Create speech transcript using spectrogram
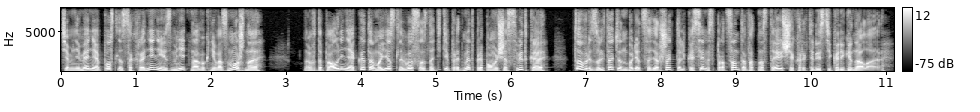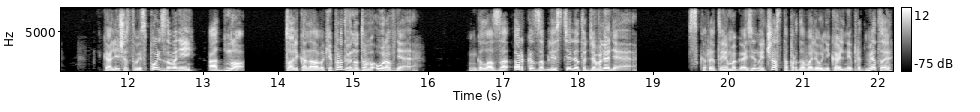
Тем не менее, после сохранения изменить навык невозможно. В дополнение к этому, если вы создадите предмет при помощи свитка, то в результате он будет содержать только 70% от настоящих характеристик оригинала. Количество использований — одно. Только навыки продвинутого уровня. Глаза Арка заблестели от удивления. Скрытые магазины часто продавали уникальные предметы,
